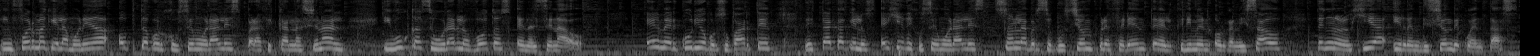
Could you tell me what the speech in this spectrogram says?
informa que la moneda opta por José Morales para fiscal nacional y busca asegurar los votos en el Senado. El Mercurio, por su parte, destaca que los ejes de José Morales son la persecución preferente del crimen organizado, tecnología y rendición de cuentas.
